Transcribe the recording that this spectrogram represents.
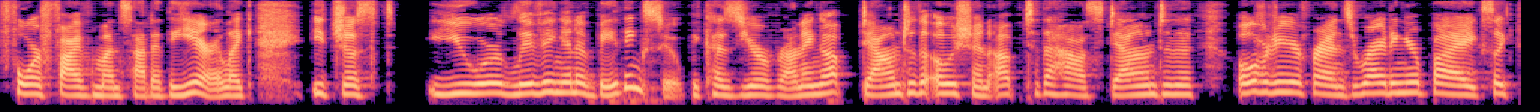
four or five months out of the year. Like it just, you were living in a bathing suit because you're running up down to the ocean, up to the house, down to the, over to your friends, riding your bikes. Like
